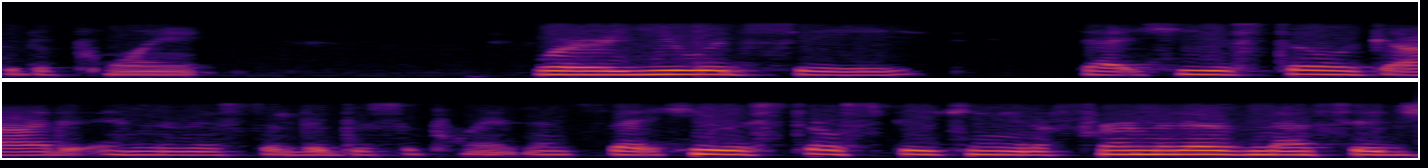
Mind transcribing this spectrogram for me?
to the point where you would see that he is still God in the midst of the disappointments, that he was still speaking an affirmative message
